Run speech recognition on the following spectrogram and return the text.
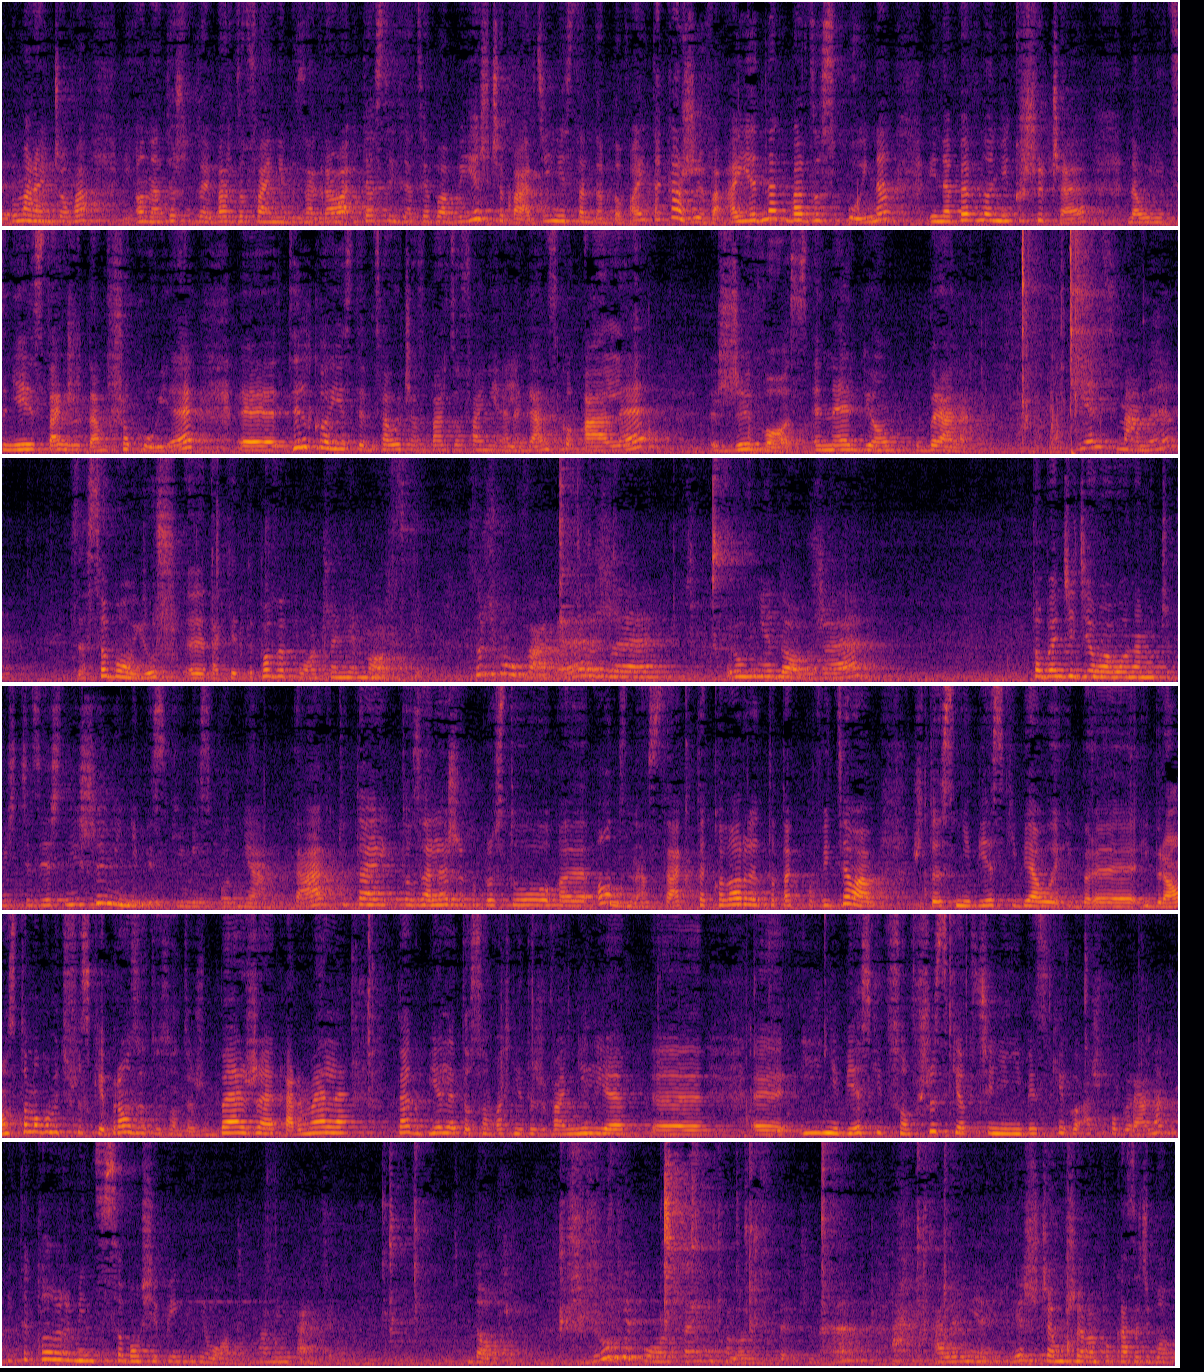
pomarańczowa i ona też tutaj bardzo fajnie by zagrała i ta stylizacja byłaby jeszcze bardziej niestandardowa i taka żywa, a jednak bardzo spójna i na pewno nie krzyczę na ulicy, nie jest tak, że tam szokuję, e, tylko jestem cały czas bardzo fajnie elegancko, ale żywo, z energią ubrana. Więc mamy za sobą już e, takie typowe połączenie morskie. Zwróćmy uwagę, że równie dobrze to będzie działało nam oczywiście z jaśniejszymi niebieskimi spodniami, tak? Tutaj to zależy po prostu e, od nas, tak? Te kolory, to tak powiedziałam, że to jest niebieski, biały i, br- i brąz, to mogą być wszystkie brązy, tu są też beże, karmele, tak? Biele to są właśnie też wanilie e, e, i niebieskie, to są wszystkie odcienie niebieskiego aż po granat i te kolory między sobą się pięknie łączą, pamiętajcie. Dobrze. Drugie połączenie kolorystyczne, Ach, ale nie, jeszcze muszę Wam pokazać, bo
